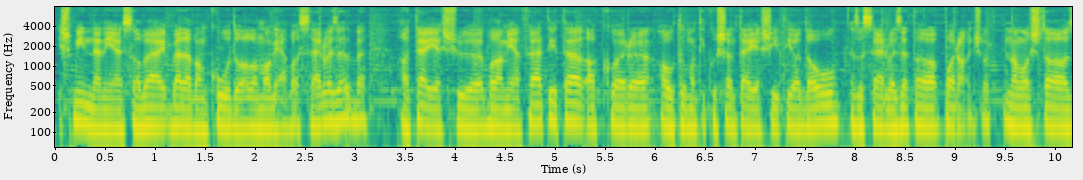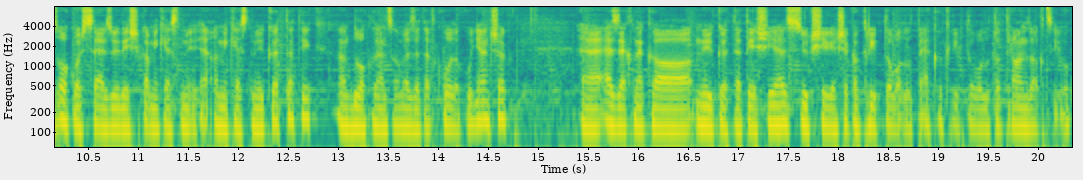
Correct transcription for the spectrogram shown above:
és minden ilyen szabály bele van kódolva magába a szervezetbe. Ha teljesül valamilyen feltétel, akkor automatikusan teljesíti a DAO, ez a szervezet a parancsot. Na most az okos szerződések, amik ezt, amik ezt működtetik, a blokkláncon vezetett kódok ugyancsak, ezeknek a működtetéséhez szükségesek a kriptovaluták, a kriptovaluta tranzakciók.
